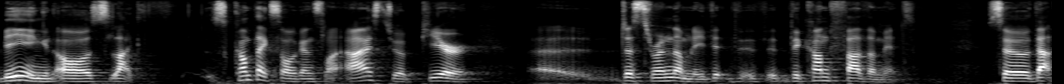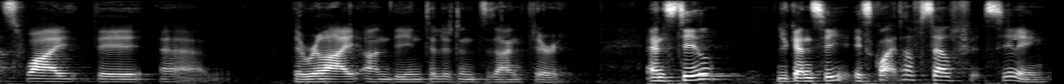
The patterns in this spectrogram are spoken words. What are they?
being or like complex organs like eyes to appear uh, just randomly? They, they, they, can't fathom it. So that's why they, uh, they rely on the intelligent design theory. And still, you can see it's quite self-sealing.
